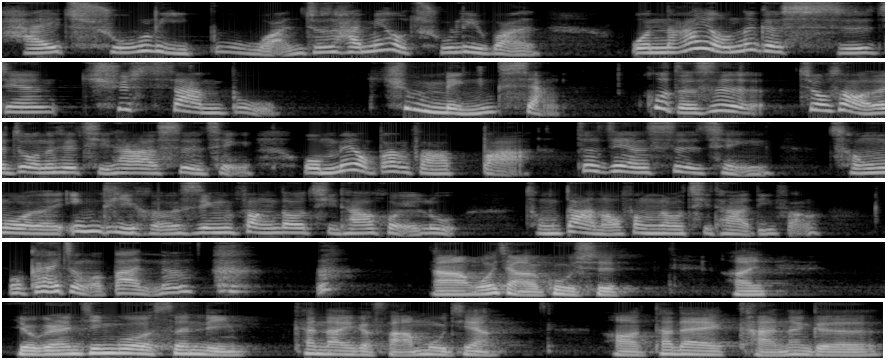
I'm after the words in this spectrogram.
还处理不完，就是还没有处理完，我哪有那个时间去散步、去冥想，或者是就算我在做那些其他的事情，我没有办法把这件事情从我的硬体核心放到其他回路，从大脑放到其他的地方，我该怎么办呢？啊，我讲个故事啊，有个人经过森林，看到一个伐木匠啊，他在砍那个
